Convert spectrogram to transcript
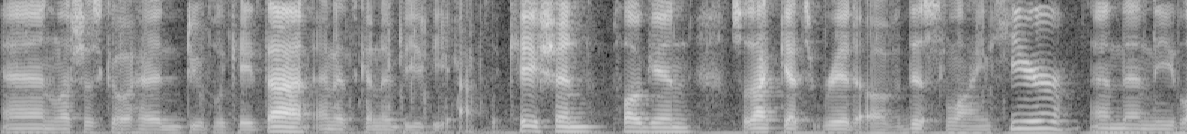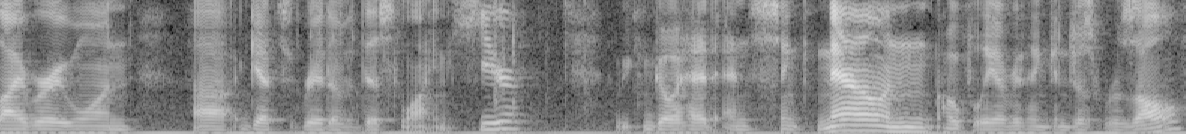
And let's just go ahead and duplicate that. And it's going to be the application plugin. So that gets rid of this line here. And then the library one uh, gets rid of this line here. We can go ahead and sync now and hopefully everything can just resolve.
